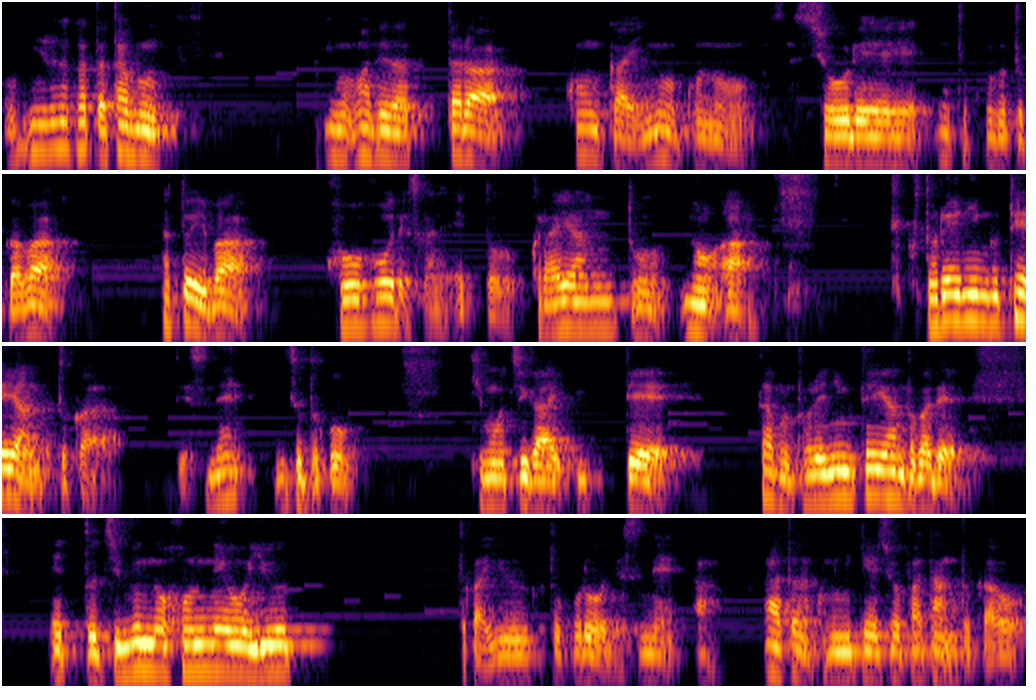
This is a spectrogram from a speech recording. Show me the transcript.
を見られなかったら多分今までだったら今回のこの症例のところとかは例えば方法ですかね、えっと、クライアントのあトレーニング提案とかですね。ちょっとこう気持ちがいって多分トレーニング提案とかで、えっと、自分の本音を言うとかいうところをですねあ新たなコミュニケーションパターンとかを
